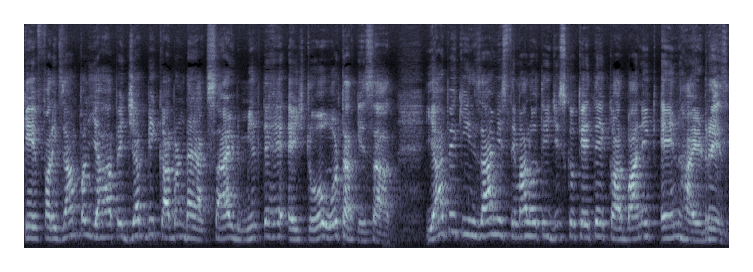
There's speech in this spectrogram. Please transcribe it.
कि फॉर एग्जांपल यहाँ पे जब भी कार्बन डाइऑक्साइड मिलते हैं एच टू वाटर के साथ, यहाँ पे की इंजाम इस्तेमाल होती है जिसको कहते हैं कार्बनिक एनहाइड्रेज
